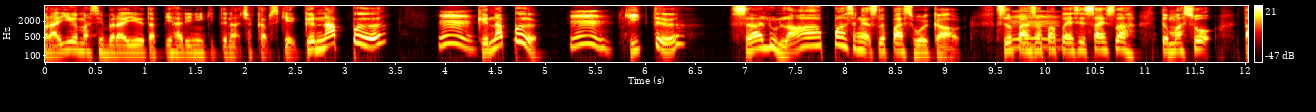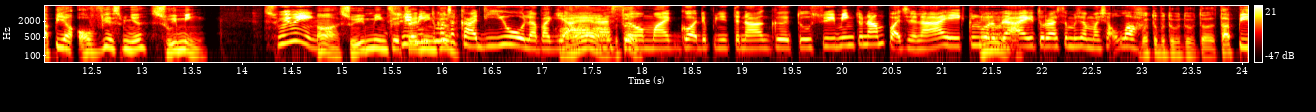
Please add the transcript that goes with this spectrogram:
raya masih beraya tapi hari ni kita nak cakap sikit kenapa Hmm. kenapa Hmm. kita selalu lapar sangat selepas workout. Selepas Hmm. apa-apa exercise lah. Termasuk tapi yang obvious punya swimming. Swimming. Ha, swimming ke Swimming training tu ke? macam cardio lah bagi Ah, I rasa betul. Oh my god Dia punya tenaga tu Swimming tu nampak je lah air Keluar Hmm. daripada air tu Rasa macam Masya Allah Betul betul betul betul. Tapi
